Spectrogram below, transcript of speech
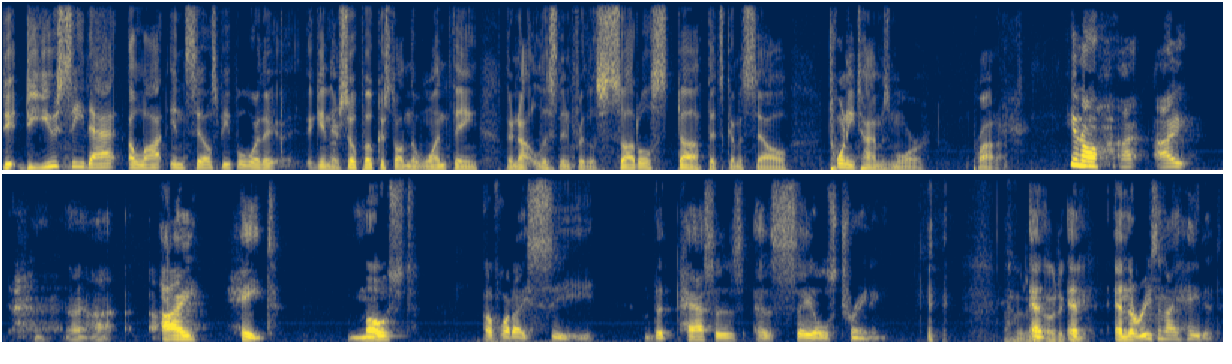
do do you see that a lot in salespeople where they again they're so focused on the one thing they're not listening for the subtle stuff that's going to sell twenty times more product. You know, I I I, I hate most of what I see that passes as sales training. I, would, and, I would agree. And, and the reason I hate it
